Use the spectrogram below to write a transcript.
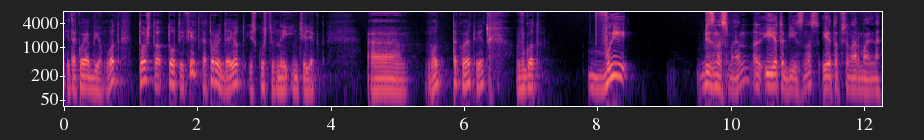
и такой объем. Вот то, что, тот эффект, который дает искусственный интеллект. Вот такой ответ в год. Вы бизнесмен, и это бизнес, и это все нормально.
